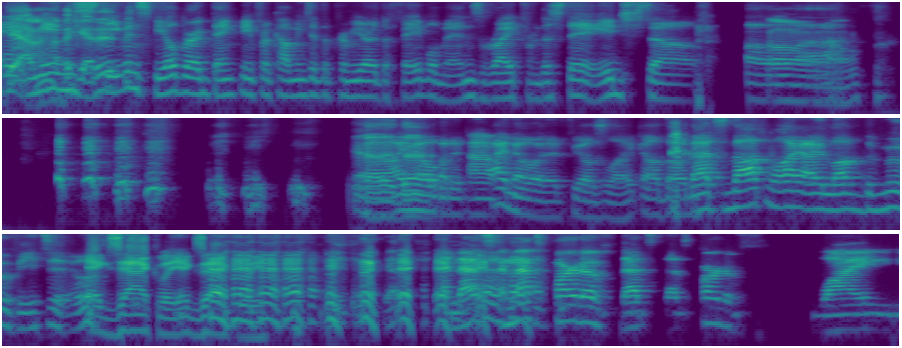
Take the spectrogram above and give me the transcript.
Hey, yeah. I mean, get it. Steven Spielberg thanked me for coming to the premiere of The Fabelmans right from the stage. So, oh, uh, Oh, yeah, uh, I know what it. Um, I know what it feels like. Although that's not why I love the movie too. Exactly. Exactly. and that's and that's part of that's that's part of why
